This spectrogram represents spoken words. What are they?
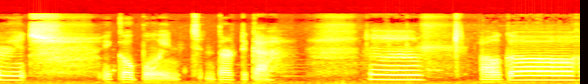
Alright. Ecopoint, Antarctica. Um, I'll go.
